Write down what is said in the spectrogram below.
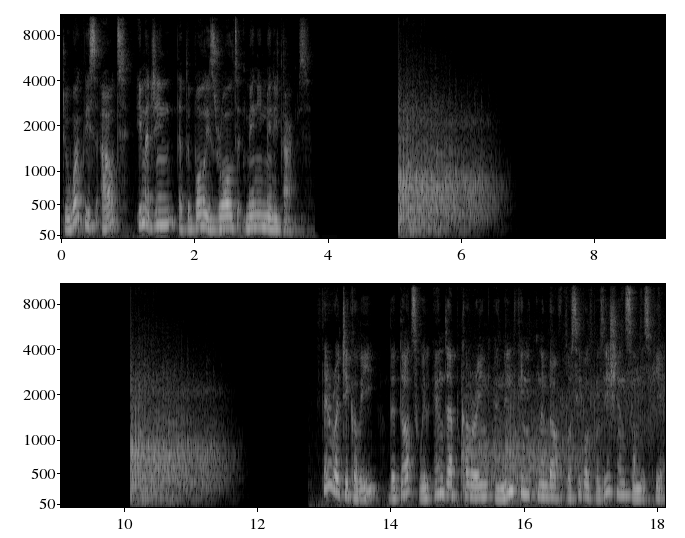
To work this out, imagine that the ball is rolled many, many times. Theoretically, the dots will end up covering an infinite number of possible positions on the sphere.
